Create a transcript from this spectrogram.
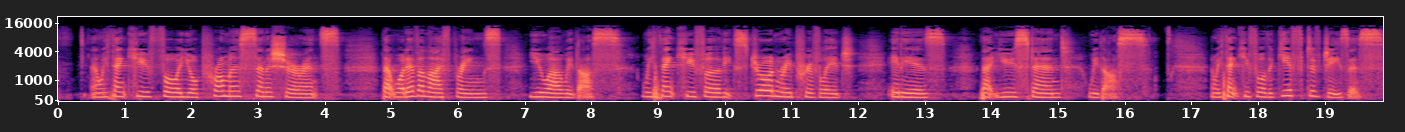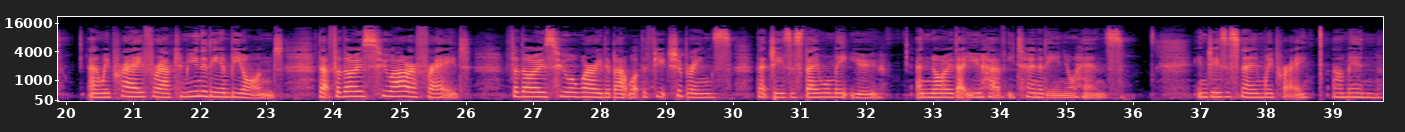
And we thank you for your promise and assurance that whatever life brings, you are with us. We thank you for the extraordinary privilege it is that you stand with us. And we thank you for the gift of Jesus. And we pray for our community and beyond that for those who are afraid, for those who are worried about what the future brings, that Jesus, they will meet you and know that you have eternity in your hands. In Jesus' name we pray. Amen.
